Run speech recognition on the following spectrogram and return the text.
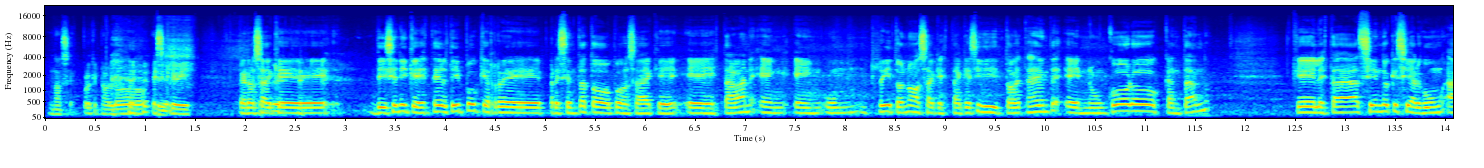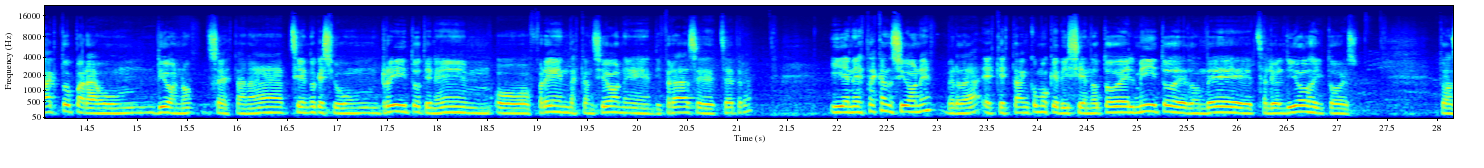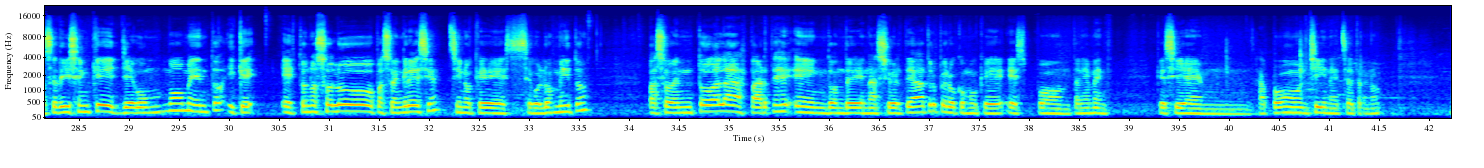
No sé, porque no lo escribí. Pero o sea que dicen y que este es el tipo que representa todo, pues, o sea, que eh, estaban en, en un rito, ¿no? O sea, que está que si toda esta gente en un coro cantando, que le está haciendo que si algún acto para un dios, ¿no? O sea, están haciendo que si un rito, tienen ofrendas, canciones, disfraces, etc. Y en estas canciones, ¿verdad? Es que están como que diciendo todo el mito de dónde salió el dios y todo eso. Entonces dicen que llegó un momento y que esto no solo pasó en Grecia, sino que según los mitos, pasó en todas las partes en donde nació el teatro, pero como que espontáneamente. Que si en Japón, China, etc. ¿no?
